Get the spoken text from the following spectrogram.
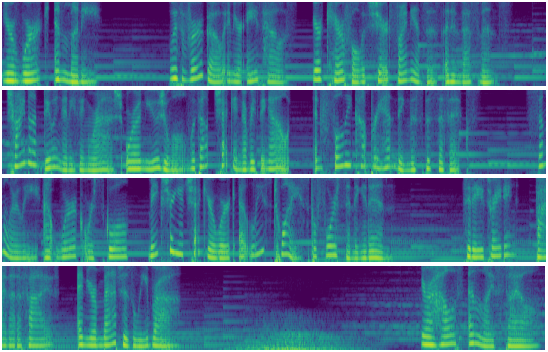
Your work and money. With Virgo in your eighth house, you're careful with shared finances and investments. Try not doing anything rash or unusual without checking everything out and fully comprehending the specifics. Similarly, at work or school, make sure you check your work at least twice before sending it in. Today's rating 5 out of 5, and your match is Libra. Your health and lifestyle.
